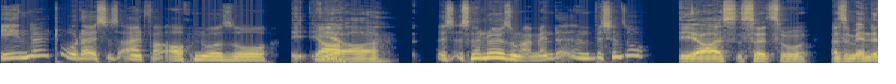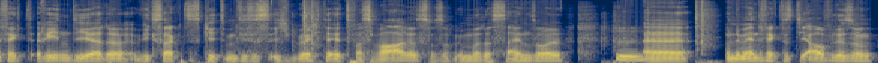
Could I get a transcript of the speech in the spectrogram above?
ähnelt oder ist es einfach auch nur so, Ja. ja. es ist eine Lösung am Ende, ein bisschen so? Ja, es ist halt so, also im Endeffekt reden die ja da, wie gesagt, es geht um dieses, ich möchte etwas Wahres, was auch immer das sein soll. Hm. Äh, und im Endeffekt ist die Auflösung,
